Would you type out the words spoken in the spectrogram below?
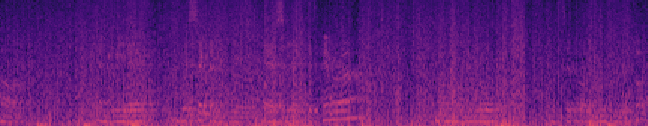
Now, and we have the second view as the active camera. Now we go, let's set our view to the top.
